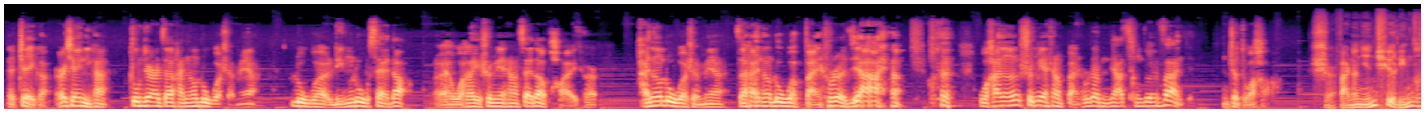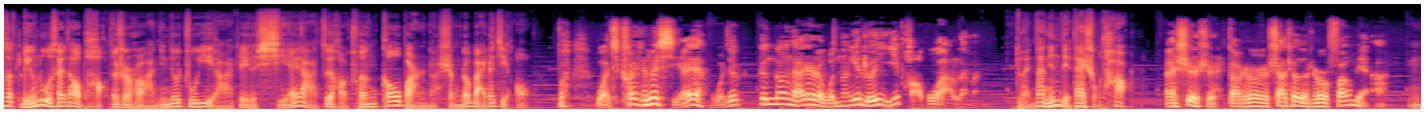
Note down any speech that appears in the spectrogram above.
那这个，而且你看中间咱还能路过什么呀？路过铃鹿赛道，哎，我还可以顺便上赛道跑一圈还能路过什么呀？咱还能路过板叔的家呀，我还能顺便上板叔他们家蹭顿饭去。你这多好！是，反正您去零路零路赛道跑的时候啊，您就注意啊，这个鞋呀最好穿高帮的，省着崴着脚。不，我穿什么鞋呀？我就跟刚才似的，我弄一轮椅跑不完了吗？对，那您得戴手套。哎，是是，到时候刹车的时候方便啊。嗯，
